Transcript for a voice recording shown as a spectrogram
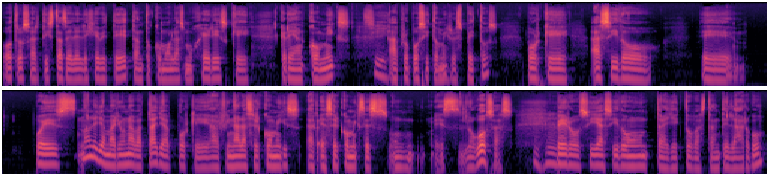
otros artistas del LGBT, tanto como las mujeres que crean cómics, Sí. a propósito mis respetos, porque ha sido, eh, pues no le llamaría una batalla, porque al final hacer cómics, hacer cómics es, un, es lo gozas, pero sí ha sido un trayecto bastante largo.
